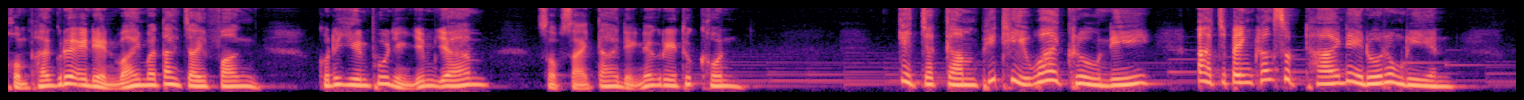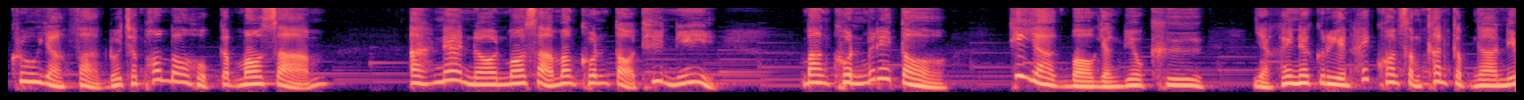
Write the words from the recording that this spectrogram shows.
ผมพักเรื่องไอเด่นไว้มาตั้งใจฟัง คนที่ยืนพูดอย่างยิ้มแย้มสบสายตาเด็กนักเรียนทุกคน กิจกรรมพิธีไหว้ครูนี้อาจจะเป็นครั้งสุดท้ายในรั้วโรงเรียน ครูอยากฝากโดยเฉพาะมหกกับมสาม อะแน่นอนมสามบางคนต่อที่นี่ บางคนไม่ได้ต่อ ที่อยากบอกอย่างเดียวคือ อยากให้นักเรียนให้ความสำคัญกับงานนี้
